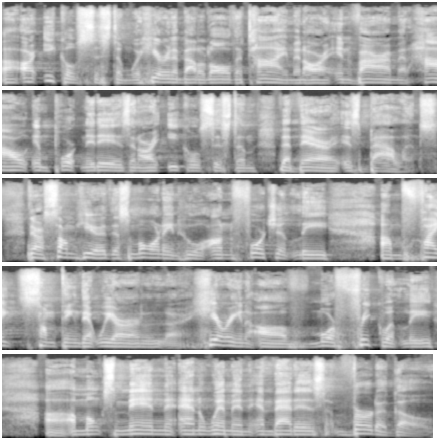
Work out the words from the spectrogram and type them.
uh, our ecosystem. We're hearing about it all the time in our environment, how important it is in our ecosystem that there is balance. There are some here this morning who unfortunately um, fight something that we are uh, hearing of more frequently uh, amongst men and women, and that is vertigo.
